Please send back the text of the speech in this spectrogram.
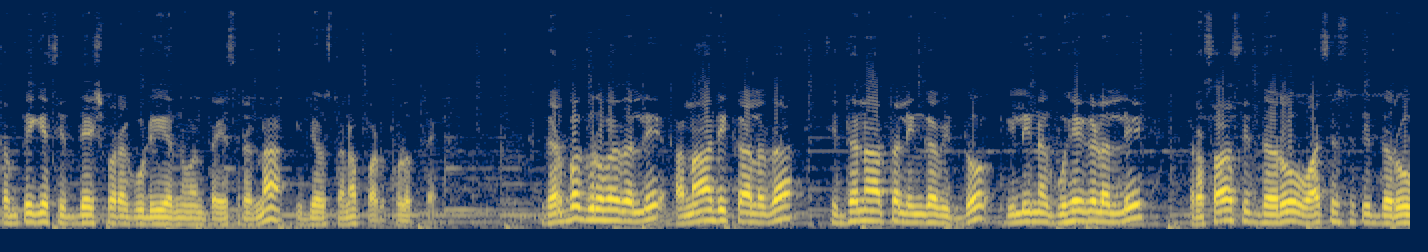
ಸಂಪಿಗೆ ಸಿದ್ದೇಶ್ವರ ಗುಡಿ ಅನ್ನುವಂಥ ಹೆಸರನ್ನು ಈ ದೇವಸ್ಥಾನ ಪಡ್ಕೊಳ್ಳುತ್ತೆ. ಗರ್ಭಗೃಹದಲ್ಲಿ ಅನಾದಿ ಕಾಲದ ಸಿದ್ಧನಾಥ ಲಿಂಗವಿದ್ದು ಇಲ್ಲಿನ ಗುಹೆಗಳಲ್ಲಿ ರಸಾಸಿದ್ಧರು ವಾಸಿಸುತ್ತಿದ್ದರು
